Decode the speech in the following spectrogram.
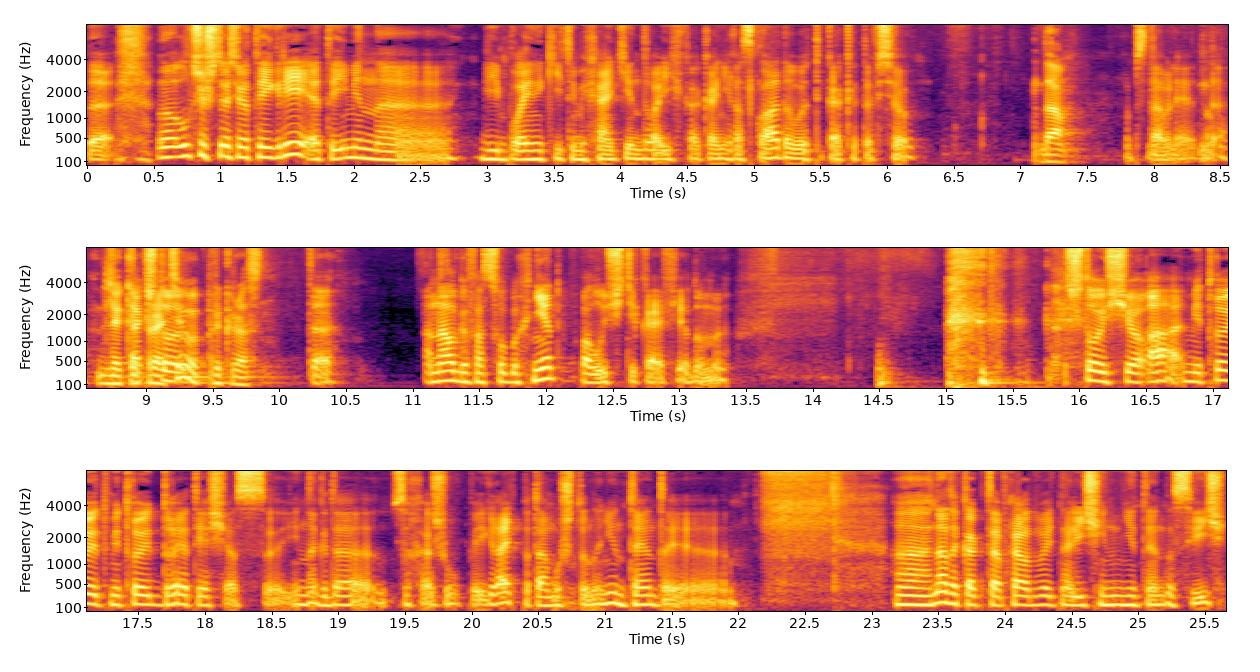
Да. Но лучше, что есть в этой игре, это именно геймплейные какие-то механики на двоих, как они раскладывают и как это все да. обставляют. Да. Для кооператива что, прекрасно. Да. Аналогов особых нет, получите кайф, я думаю. Что еще? А, Metroid, Metroid Dread я сейчас иногда захожу поиграть, потому что на Nintendo э, надо как-то оправдывать наличие Nintendo Switch.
